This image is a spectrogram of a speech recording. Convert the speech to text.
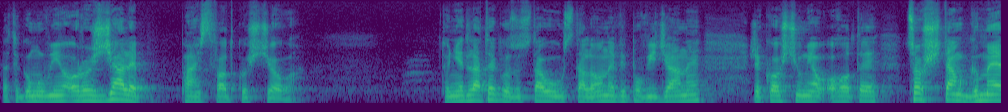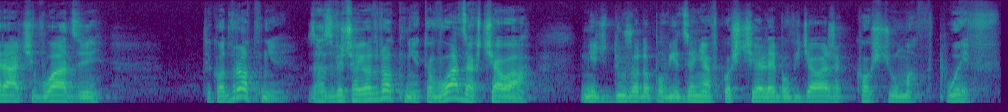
Dlatego mówimy o rozdziale państwa od Kościoła. To nie dlatego zostało ustalone, wypowiedziane, że Kościół miał ochotę coś tam gmerać władzy, tylko odwrotnie, zazwyczaj odwrotnie. To władza chciała mieć dużo do powiedzenia w kościele, bo widziała, że kościół ma wpływ.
